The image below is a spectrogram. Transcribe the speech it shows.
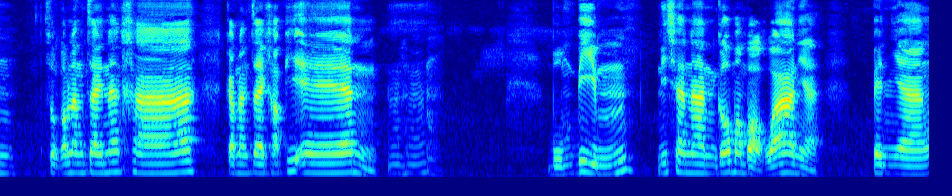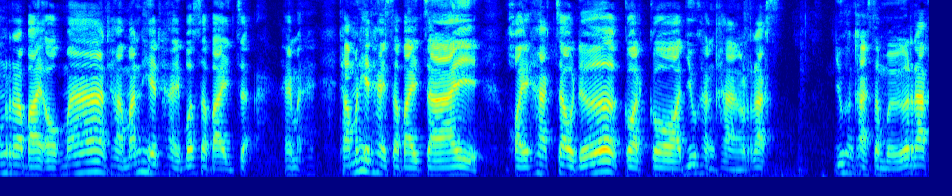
มส่งกำลังใจนะคะกำลังใจครับพี่แอนอือฮึบุ๋มบิ๋มนิชานันก็มาบอกว่าเนี่ย เป็นหยังระบายออกมาถามันเฮ็ดให้บ่สบายใจให้มันถามันเฮ็ดให้สบายใจคอยหักเจ้าเด้อกอดกอดอยู่ข้างๆรักอยู่ข้างๆเสมอรัก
